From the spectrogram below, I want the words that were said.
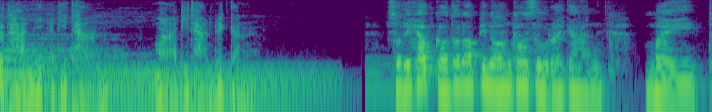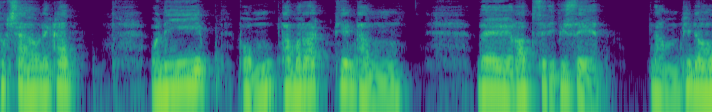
สถานีอธิษฐานมาอธิษฐานด้วยกัน สวัสดีครับ ขอต้อนรับพี่น้องเข้าสู่รายการใหม่ทุกเช้านะครับ วันนี้ผมธรรมรักษ์เที่ยงธรรม ได้รับสิทธิพิเศษนำพี่น้อง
